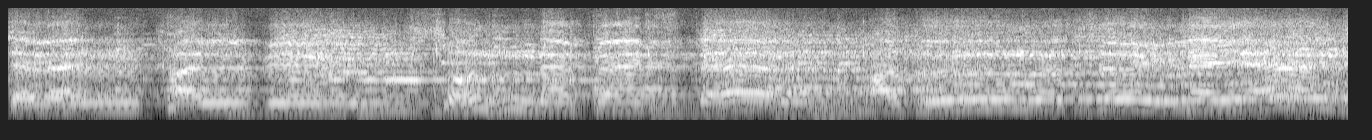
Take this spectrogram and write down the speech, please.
Seven kalbim son nefeste Adını söyleyecek.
